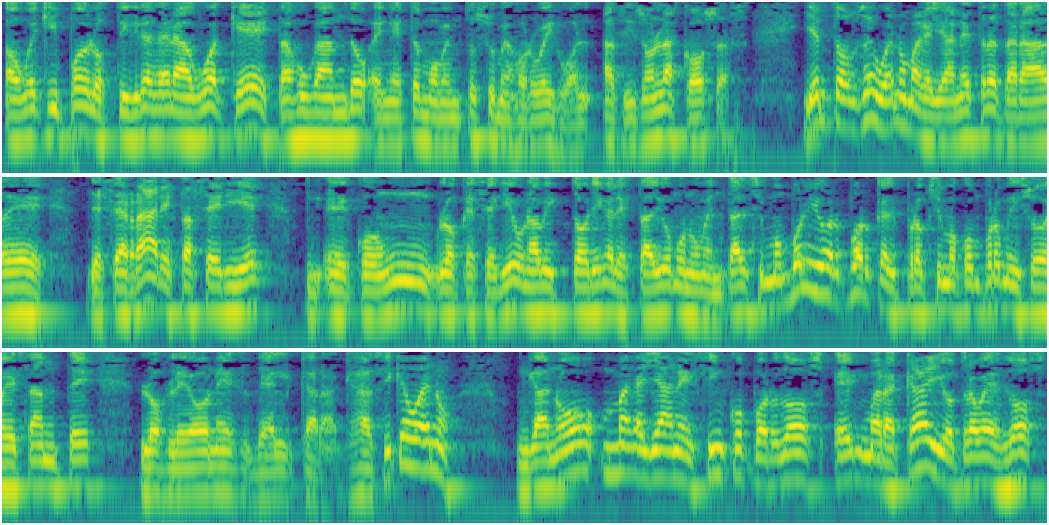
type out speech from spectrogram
a un equipo de los Tigres de Aragua que está jugando en este momento su mejor béisbol. Así son las cosas. Y entonces, bueno, Magallanes tratará de, cerrar esta serie eh, con lo que sería una victoria en el Estadio Monumental Simón Bolívar porque el próximo compromiso es ante los Leones del Caracas. Así que bueno, Ganó Magallanes 5 por 2 en Maracay, otra vez 2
